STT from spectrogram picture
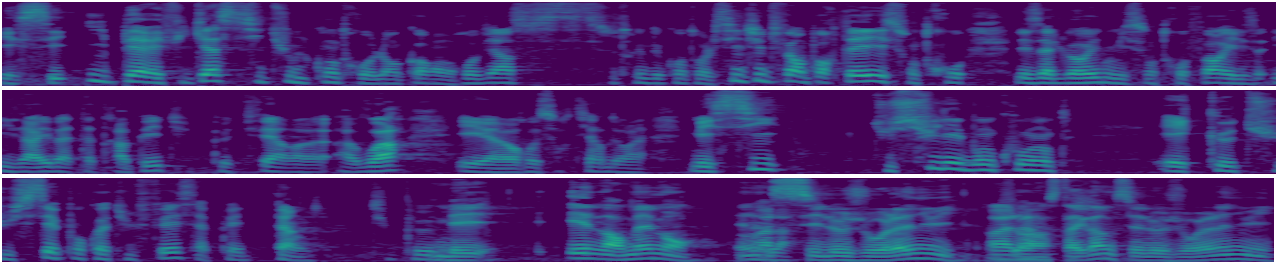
et c'est hyper efficace si tu le contrôles. Encore, on revient à ce truc de contrôle. Si tu te fais emporter, ils sont trop, les algorithmes ils sont trop forts, ils, ils arrivent à t'attraper, tu peux te faire euh, avoir et euh, ressortir de rien. Mais si tu suis les bons comptes et que tu sais pourquoi tu le fais, ça peut être dingue. Tu peux. Mais énormément. Voilà. C'est le jour et la nuit. Voilà. Genre Instagram, c'est le jour et la nuit.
